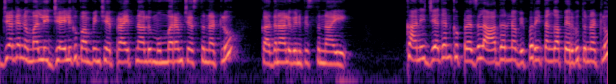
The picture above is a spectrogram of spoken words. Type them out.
జగన్ను మళ్ళీ జైలుకు పంపించే ప్రయత్నాలు ముమ్మరం చేస్తున్నట్లు కథనాలు వినిపిస్తున్నాయి. కానీ జగన్కు ప్రజల ఆదరణ విపరీతంగా పెరుగుతున్నట్లు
